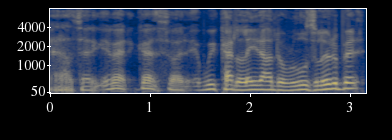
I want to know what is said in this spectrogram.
And I said, good, good. So we kind of laid out the rules a little bit.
